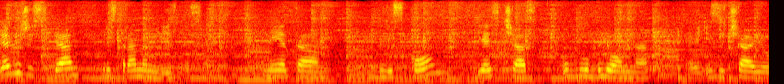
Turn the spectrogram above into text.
Я вижу себя в ресторанном бизнесе. Мне это близко. Я сейчас углубленно э, изучаю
